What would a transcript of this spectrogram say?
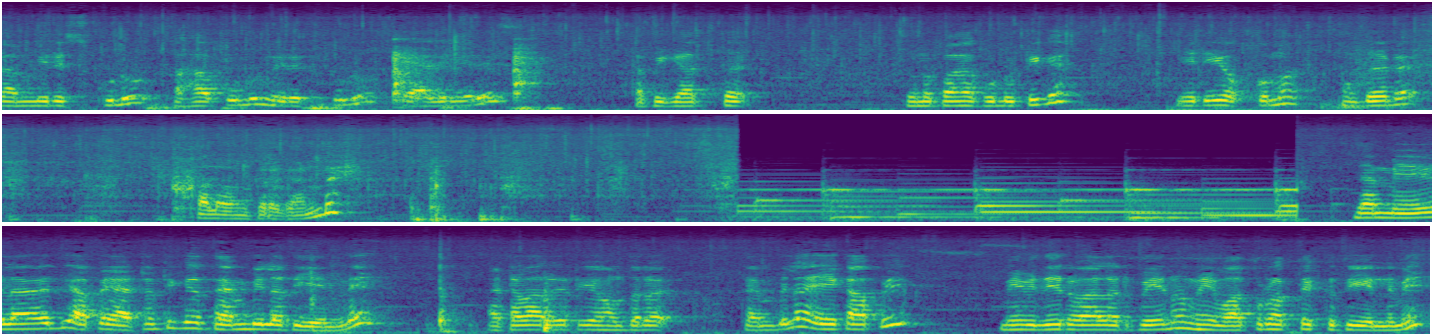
ගම් මිරිස් කුඩු කහ කුඩු මිරිස් කුඩු කෑලි මිරිස්. අපි ගත්ත තුන පහ කුඩු ටික මේ ටික ඔක්කොම හොඳට කලවම් කරගන්න. දැන් මේ වෙලාවේදී අපේ ඇට ටික තැම්බිලා තියෙන්නේ. ඇට වර්ග ටික හොඳට තැම්බිලා ඒක අපි මේ විදිහට ඔයාලට පේනවා මේ වතුරත් එක්ක තියෙන්නේ මේ.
